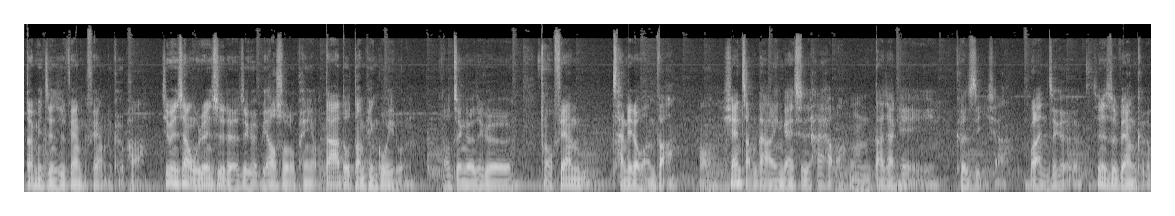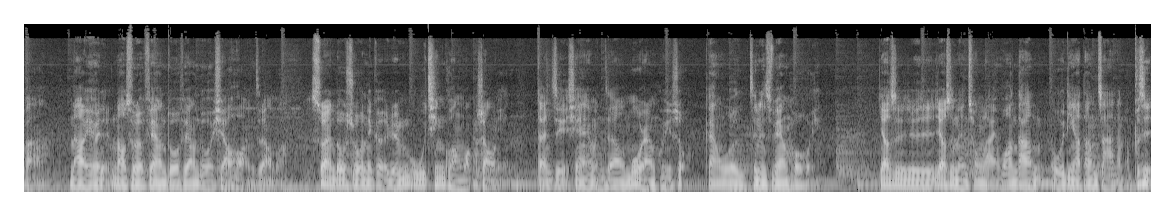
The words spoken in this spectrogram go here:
断片真的是非常非常的可怕。基本上我认识的这个比较熟的朋友，大家都断片过一轮。然后整个这个哦非常惨烈的玩法，哦。现在长大了，应该是还好，嗯，大家可以克制一下，不然这个真的是非常可怕。然后也闹出了非常多非常多的笑话，你知道吗？虽然都说那个人无轻狂枉少年，但这个现在你知道，蓦然回首，干我真的是非常后悔。要是就是要是能重来，我当我一定要当渣男了。不是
